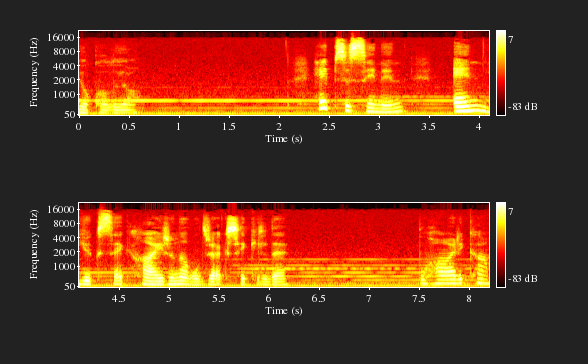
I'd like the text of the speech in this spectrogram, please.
yok oluyor. Hepsi senin en yüksek hayrına olacak şekilde. Bu harika.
